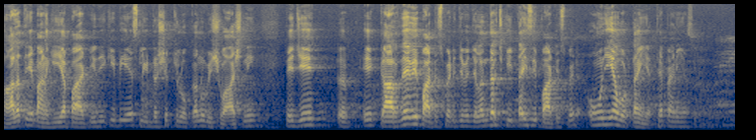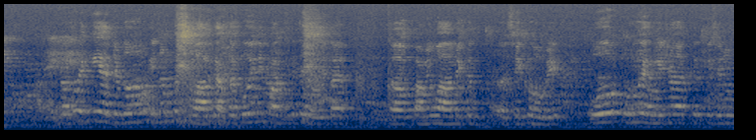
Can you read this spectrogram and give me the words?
ਹਾਲਤ ਇਹ ਬਣ ਗਈ ਆ ਪਾਰਟੀ ਦੀ ਕਿ ਵੀ ਇਸ ਲੀਡਰਸ਼ਿਪ 'ਚ ਲੋਕਾਂ ਨੂੰ ਵਿਸ਼ਵਾਸ ਨਹੀਂ, ਤੇ ਜੇ ਇਹ ਕਰਦੇ ਵੀ ਪਾਰਟਿਸਿਪੇਟ ਜਿਵੇਂ ਜਲੰਧਰ 'ਚ ਕੀਤਾ ਹੀ ਸੀ ਪਾਰਟਿਸਿਪੇਟ ਉਂਝੀਆਂ ਵੋਟਾਂ ਹੀ ਇੱਥੇ ਪੈਣੀਆਂ ਸੀ ਡਾਕਟਰ ਇੱਕ ਇਹ ਹੈ ਜਦੋਂ ਇਹਨਾਂ ਨੂੰ ਕੋਈ ਸਵਾਲ ਕਰਦਾ ਕੋਈ ਵੀ ਪੰਥ ਕਿਤੇ ਹੋਵੇ ਤਾਂ ਅਹ, ਭਾਵੇਂ ਉਹ ਆਮ ਇੱਕ ਅਹ, ਸਿੱਖ ਹੋਵੇ ਉਹ ਉਹਨੂੰ ਇਹ ਹਮੇਸ਼ਾ ਇੱਕ ਕਿਸੇ ਨੂੰ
